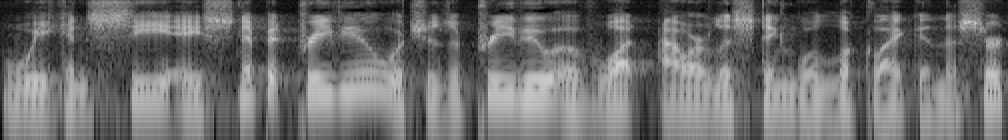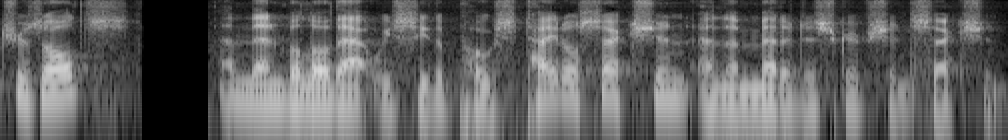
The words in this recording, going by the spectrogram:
we can see a snippet preview, which is a preview of what our listing will look like in the search results. And then below that, we see the post title section and the meta description section.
